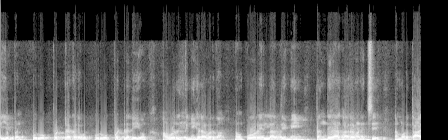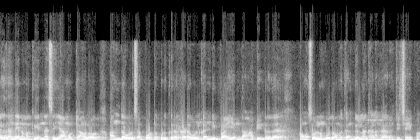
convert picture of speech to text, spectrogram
ஐயப்பன் ஒரு ஒப்பற்ற கடவுள் ஒரு ஒப்பற்ற தெய்வம். அவருக்கு நிகர் அவர்தான். நம்ம போற எல்லாத்தையுமே தந்தையாக அரவணைச்சு நம்மளோட தாய் தந்தை நமக்கு என்ன செய்யாம விட்டாங்களோ அந்த ஒரு சப்போர்ட்டை கொடுக்கிற கடவுள் கண்டிப்பா ஐயன் தான் அப்படின்றத அவங்க சொல்லும்போது அவங்க கண்கள்லாம் கலங்க ஆரம்பிச்சிச்சு ஐயப்பா.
